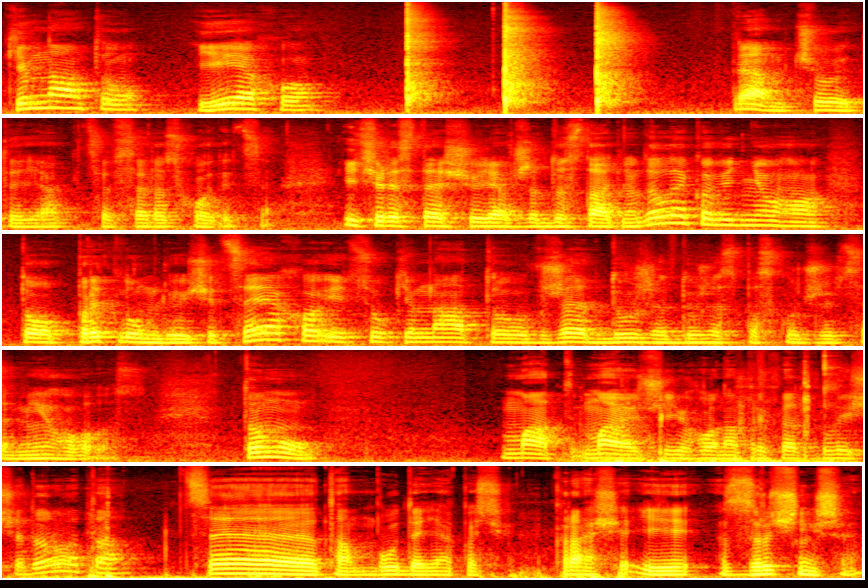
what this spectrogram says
кімнату і ехо. Прям чуєте, як це все розходиться. І через те, що я вже достатньо далеко від нього, то притлумлюючи це ехо і цю кімнату, вже дуже-дуже спаскуджується мій голос. Тому, маючи його, наприклад, ближче до рота, це там буде якось краще і зручніше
